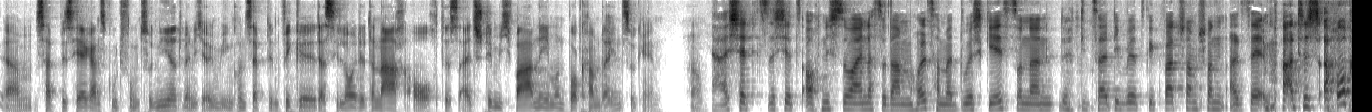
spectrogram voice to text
ähm, es hat bisher ganz gut funktioniert, wenn ich irgendwie ein Konzept entwickle, dass die Leute danach auch das als stimmig wahrnehmen und Bock haben, dahin zu gehen. Ja. ja, ich schätze dich jetzt auch nicht so ein, dass du da mit dem Holzhammer durchgehst, sondern die Zeit, die wir jetzt gequatscht haben, schon als sehr empathisch auch.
